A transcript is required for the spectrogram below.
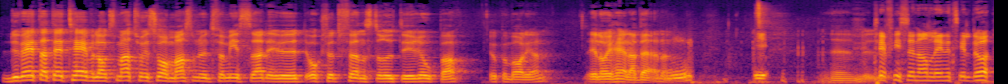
Du vet att det är tv-lagsmatcher i sommar som du inte får missa. Det är ju också ett fönster ute i Europa, uppenbarligen. Eller i hela världen. Mm. Det finns en anledning till då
